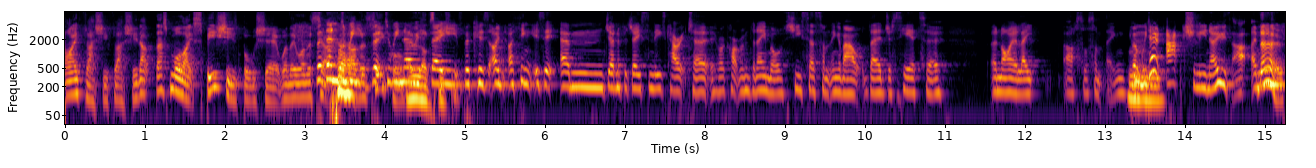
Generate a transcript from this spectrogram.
Eye flashy, flashy. That that's more like species bullshit when they want to set But then, up do we, another but do we know I if they Species. because I, I think is it um, Jennifer Jason Leigh's character who I can't remember the name of. She says something about they're just here to annihilate us or something, but we don't actually know that. I Hmm. No, mean,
